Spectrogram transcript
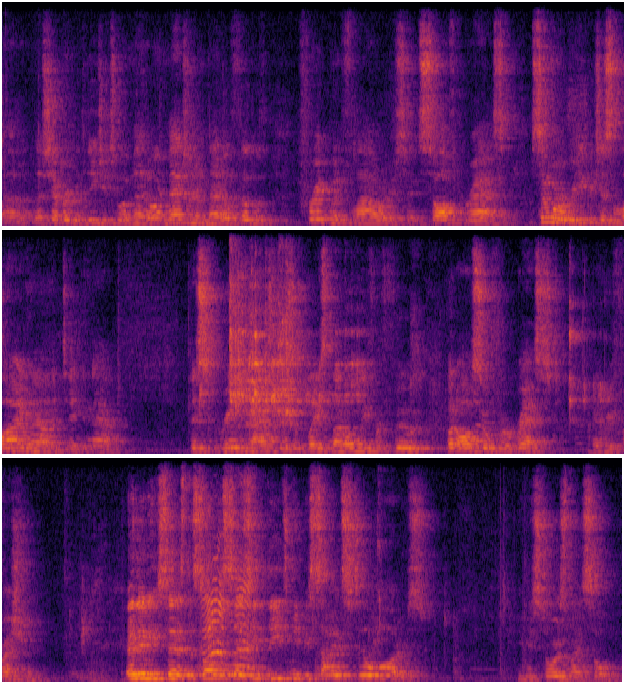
uh, a shepherd would lead you to a meadow. Imagine a meadow filled with fragrant flowers and soft grass, somewhere where you could just lie down and take a nap. This green pasture is a place not only for food, but also for rest and refreshment. And then he says, the psalmist says, He leads me beside still waters. He restores my soul.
